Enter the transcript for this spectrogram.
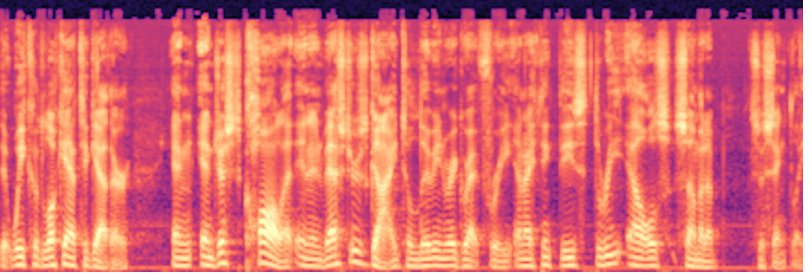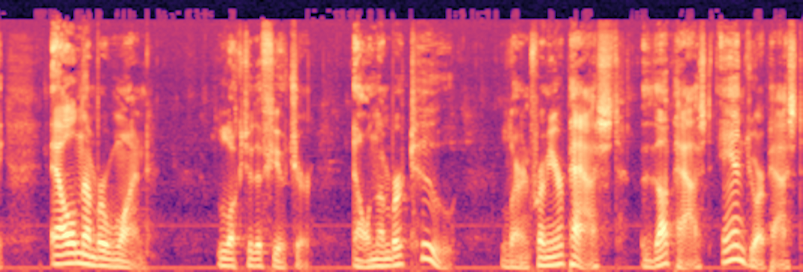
that we could look at together and, and just call it an investor's guide to living regret free. And I think these three L's sum it up succinctly. L number one, look to the future. L number two, learn from your past, the past, and your past.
